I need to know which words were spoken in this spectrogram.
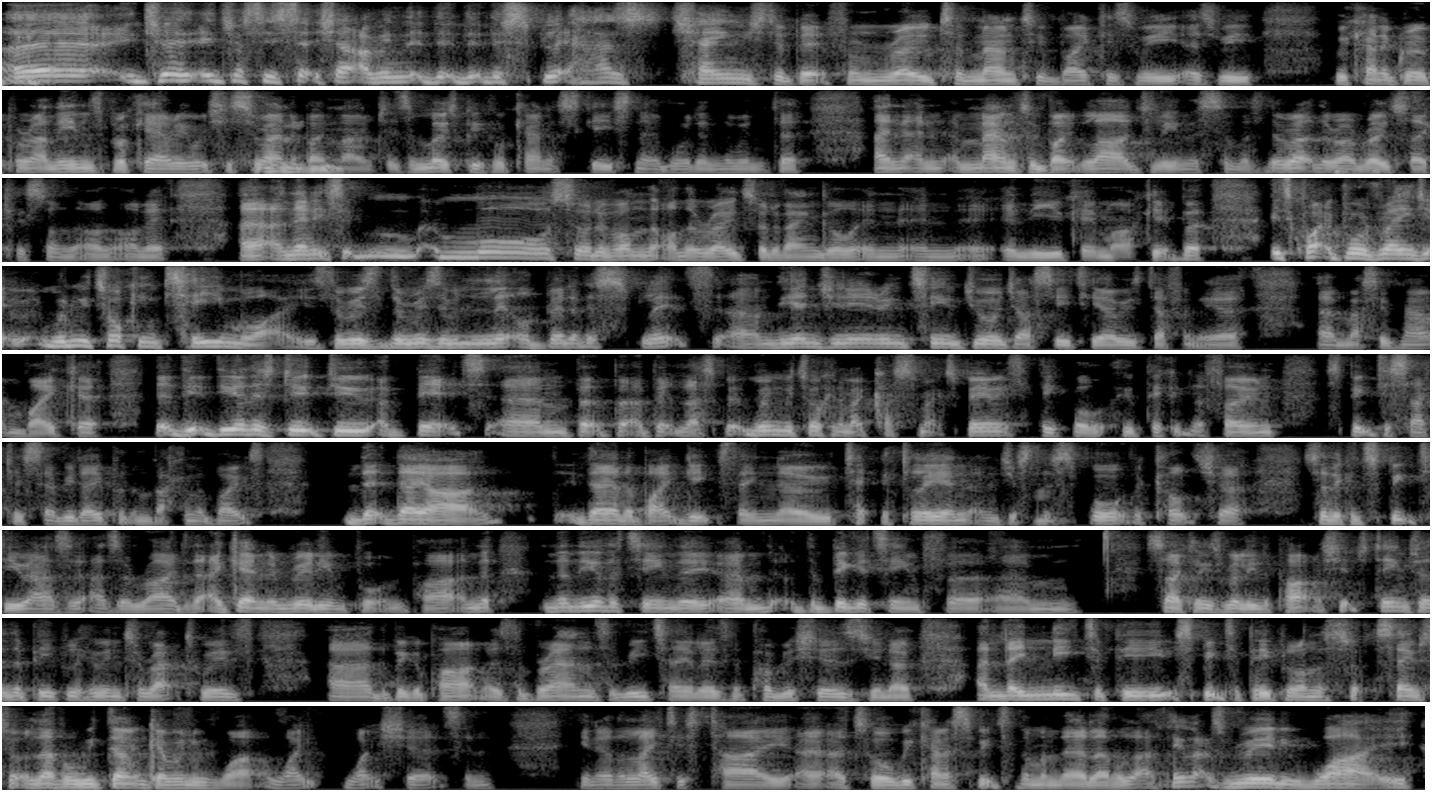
uh, interesting. I mean, the, the, the, split has changed a bit from road to mountain bike as we as we we kind of grew up around the Innsbruck area, which is surrounded mm. by mountains, and most people kind of ski, snowboard in the winter, and, and, and mountain bike largely in the summer. There are there are road cyclists on on, on it, uh, and then it's more sort of on the on the road sort of angle in in in the UK market, but it's quite a broad range. When we're talking team wise, there is there is a little bit of a split. Um, the engineering team, George, our CTO, is definitely a, a massive mountain biker. The, the, the, others do do a bit, um, but but a bit less. But when we're talking about customer experience, people who pick up the phone, speak to cyclists every day, put them back on the bikes, they, they are they're the bike geeks. They know technically and, and just the sport, the culture, so they can speak to you as a, as a rider. Again, a really important part. And, the, and then the other team, the um, the bigger team for um, cycling is really the partnerships team. So the people who interact with uh, the bigger partners, the brands, the retailers, the publishers, you know, and they need to pe- speak to people on the same sort of level. We don't go in with white white, white shirts and you know the latest tie uh, at all. We kind of speak to them on their level. I think that's really why,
